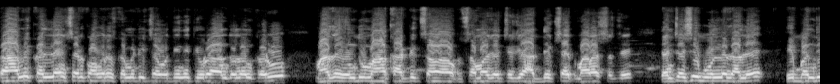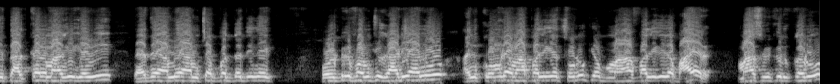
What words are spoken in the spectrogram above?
तर आम्ही कल्याण शहर काँग्रेस कमिटीच्या वतीने तीव्र आंदोलन करू. माझं हिंदू महाकाटिक समाजाचे जे अध्यक्ष आहेत महाराष्ट्राचे त्यांच्याशी बोलणं झाले ही बंदी तात्काळ मागे घ्यावी नाहीतर आम्ही आमच्या पद्धतीने पोल्ट्री फार्मची गाडी आणू आणि कोंबड्या महापालिकेत सोडू किंवा महापालिकेच्या बाहेर मांस विक्री करू.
